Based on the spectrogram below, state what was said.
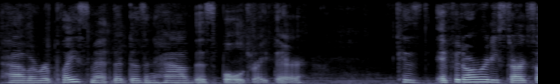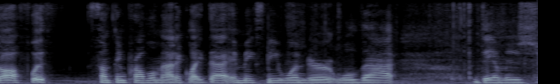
have a replacement that doesn't have this bulge right there. Because if it already starts off with something problematic like that, it makes me wonder, will that damage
